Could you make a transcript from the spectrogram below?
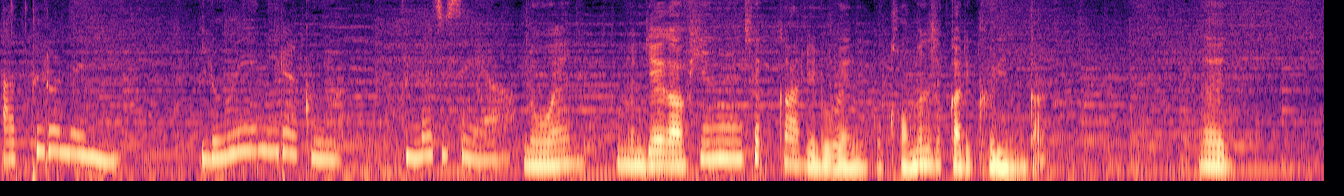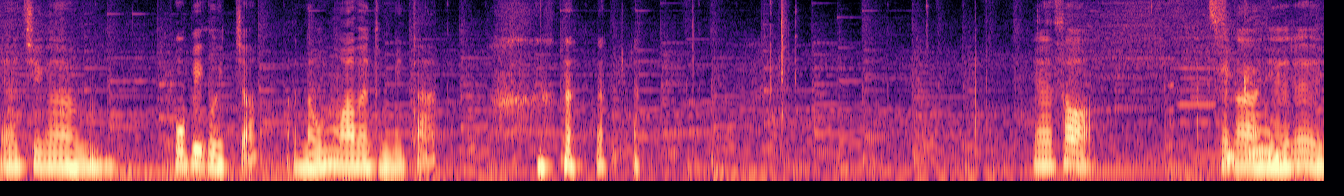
앞으로는 로엔이라고 불러주세요. 로엔? 그러면 얘가 흰 색깔이 로엔이고 검은 색깔이 그린가? 네, 네 지금 보비고 있죠? 아, 너무 마음에 듭니다. 그래서 제가 얘를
